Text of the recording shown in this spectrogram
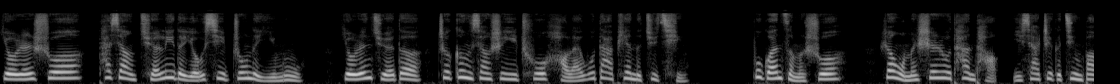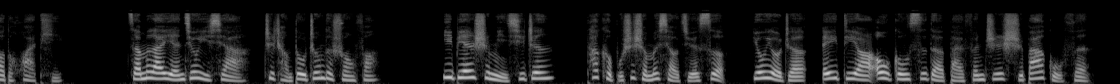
有人说它像《权力的游戏》中的一幕，有人觉得这更像是一出好莱坞大片的剧情。不管怎么说，让我们深入探讨一下这个劲爆的话题。咱们来研究一下这场斗争的双方。一边是闵熙珍，他可不是什么小角色，拥有着 ADRO 公司的百分之十八股份。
